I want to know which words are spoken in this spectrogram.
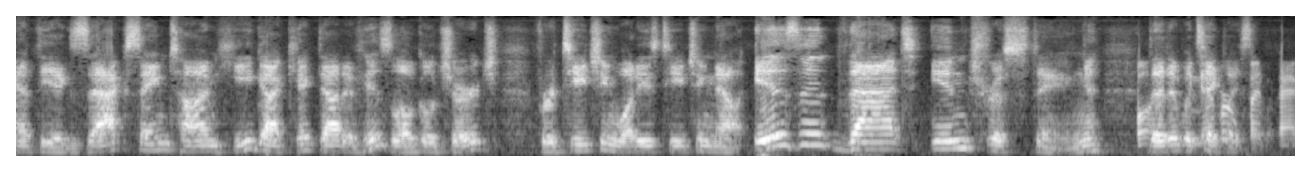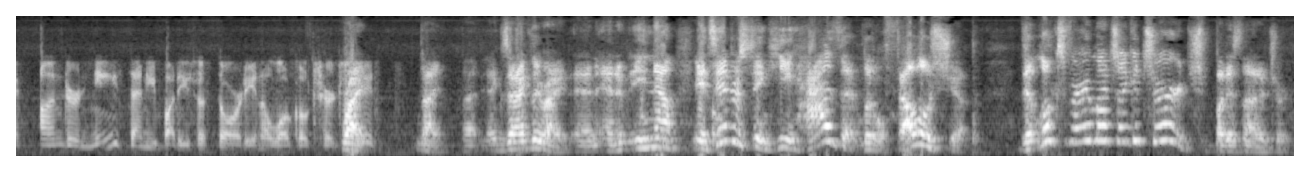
at the exact same time he got kicked out of his local church for teaching what he's teaching now. Isn't that interesting Well, that it would he take never place? went back underneath anybody's authority in a local church. Right, right, uh, exactly right. And and it, now it's interesting. He has that little fellowship that looks very much like a church, but it's not a church.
